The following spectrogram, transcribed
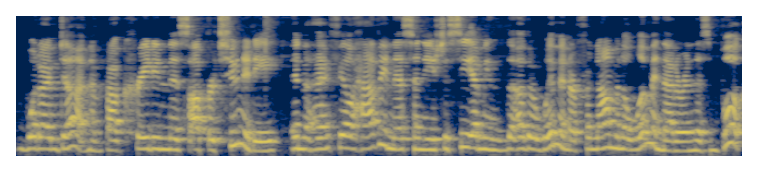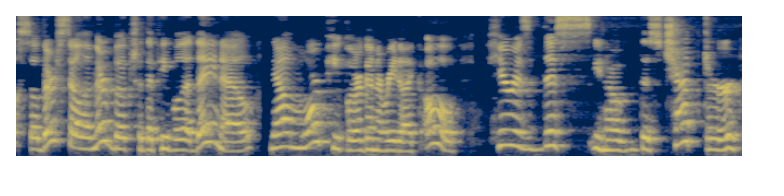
what I've done about creating this opportunity. And I feel having this, and you should see, I mean, the other women are phenomenal women that are in this book. So they're selling their book to the people that they know. Now more people are going to read, like, oh, here is this, you know, this chapter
